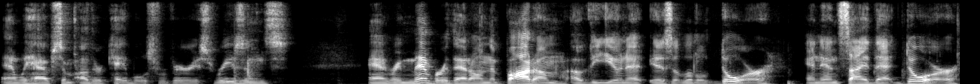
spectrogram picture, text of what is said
and we have some other cables for various reasons. And remember that on the bottom of the unit is a little door, and inside that door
